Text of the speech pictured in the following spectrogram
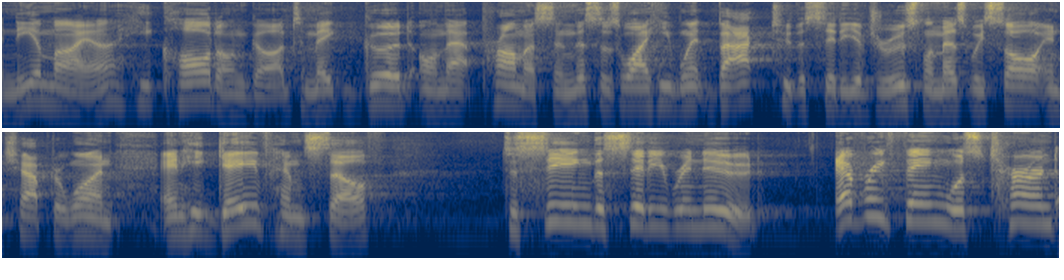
In Nehemiah, he called on God to make good on that promise, and this is why he went back to the city of Jerusalem, as we saw in chapter 1, and he gave himself to seeing the city renewed. Everything was turned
